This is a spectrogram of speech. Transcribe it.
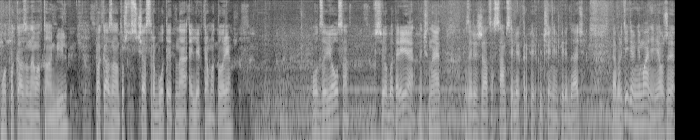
Вот показан нам автомобиль. Показано то, что сейчас работает на электромоторе. Вот завелся, все, батарея начинает заряжаться. Сам селектор переключения передач. И обратите внимание, я уже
